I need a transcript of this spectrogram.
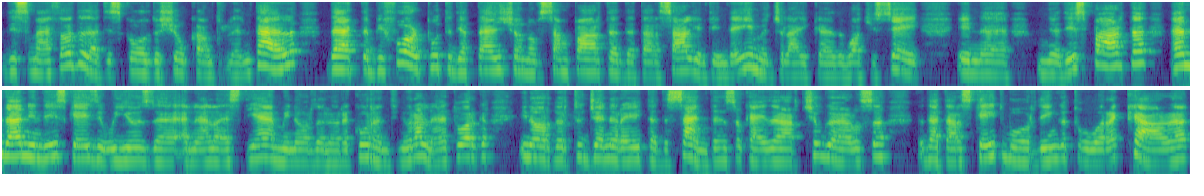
this method that is called the show, control, and tell, that before put the attention of some part that are salient in the image, like what you say in, in, this part. And then in this case, we use an LSTM in order, a recurrent neural network, in order to generate the sentence. Okay, there are two girls that are skateboarding toward a car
